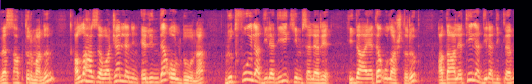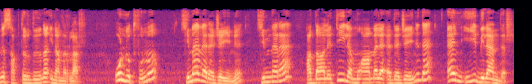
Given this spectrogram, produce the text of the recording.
ve saptırmanın Allah Azze ve Celle'nin elinde olduğuna, lütfuyla dilediği kimseleri hidayete ulaştırıp adaletiyle dilediklerini saptırdığına inanırlar. O lütfunu kime vereceğini, kimlere adaletiyle muamele edeceğini de en iyi bilendir.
